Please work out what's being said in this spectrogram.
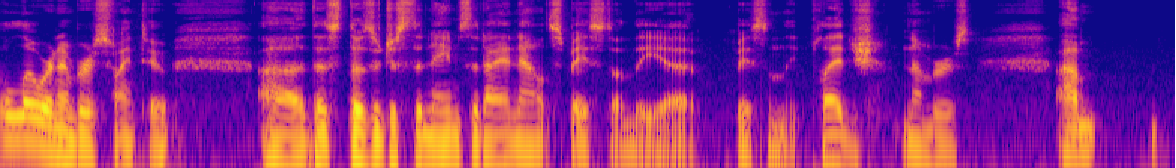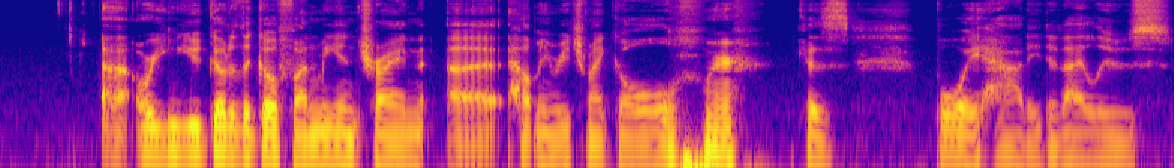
lower number is fine too. Uh, those, those are just the names that I announce based on the, uh, based on the pledge numbers. Um, uh, or you you go to the GoFundMe and try and uh, help me reach my goal where because boy howdy did I lose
